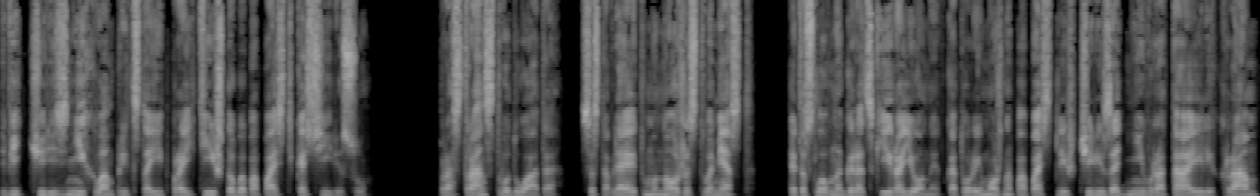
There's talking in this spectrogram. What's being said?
ведь через них вам предстоит пройти, чтобы попасть к Осирису. Пространство Дуата составляет множество мест. Это словно городские районы, в которые можно попасть лишь через одни врата или храм,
